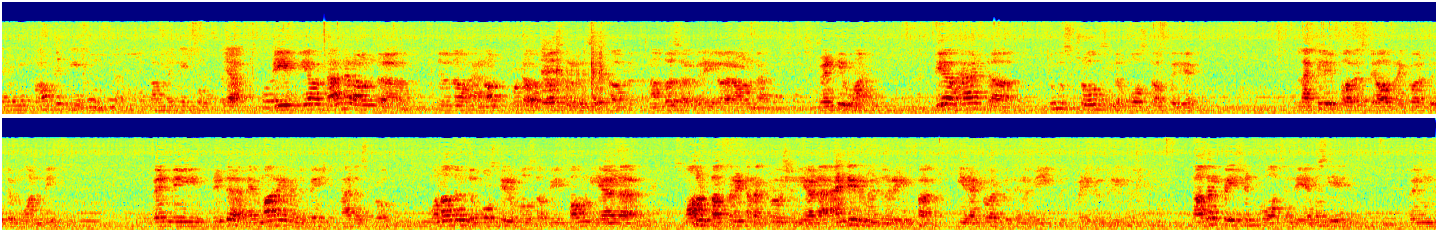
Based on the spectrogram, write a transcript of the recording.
Any complications, complications? Yeah, we, we have done around, uh, till now, I have not put our personal results, our numbers are very low, around uh, 21. We have had uh, two strokes in the post-op period. Luckily for us, they all recovered within one week. When we did an MRI when the patient had a stroke, one of them, the posterior post-op, we found he had a small perforator occlusion, he had an anterior infarct, he recovered within a week with medical treatment. The other patient was in the MCA, when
